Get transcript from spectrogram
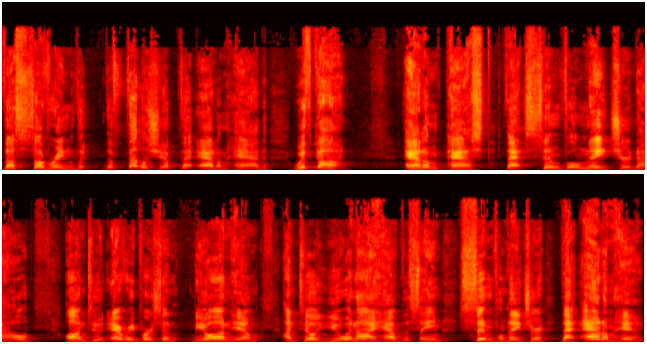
thus severing the, the fellowship that Adam had with God. Adam passed that sinful nature now onto every person beyond him until you and I have the same sinful nature that Adam had.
